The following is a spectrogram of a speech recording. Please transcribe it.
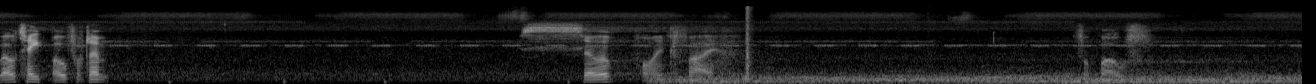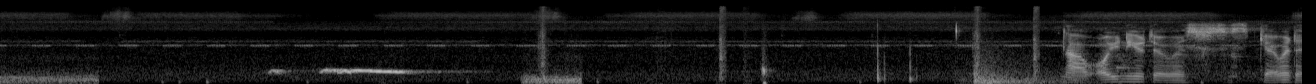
Rotate both of them. 0 0.5 for both. Now all you need to do is just get it in.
